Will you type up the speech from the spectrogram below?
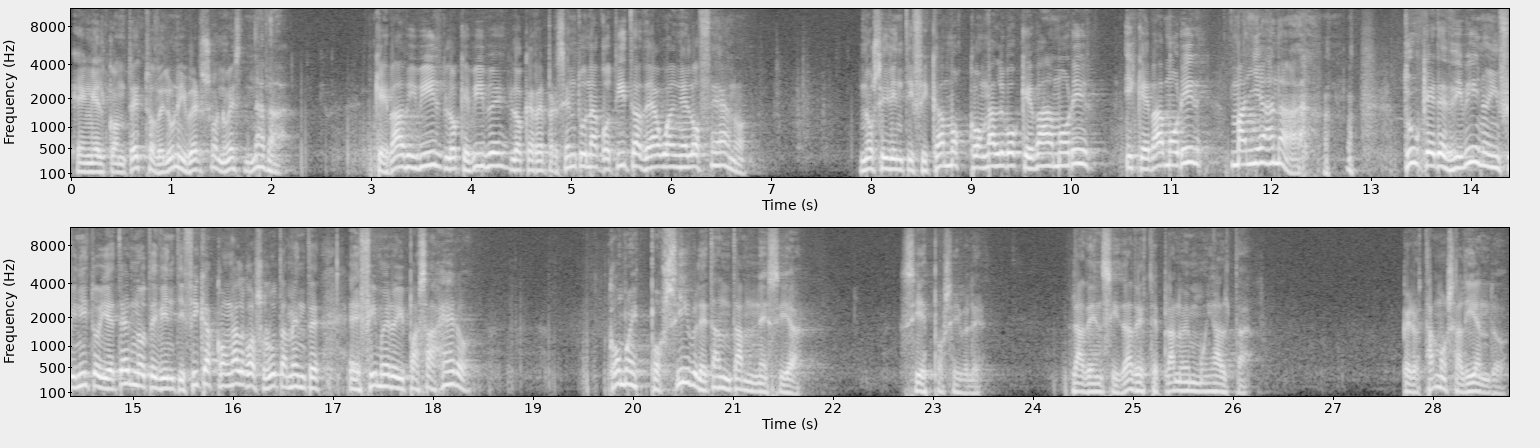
en el contexto del universo no es nada, que va a vivir lo que vive, lo que representa una gotita de agua en el océano. Nos identificamos con algo que va a morir y que va a morir mañana. Tú que eres divino, infinito y eterno, te identificas con algo absolutamente efímero y pasajero. ¿Cómo es posible tanta amnesia? Si es posible. La densidad de este plano es muy alta. Pero estamos saliendo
